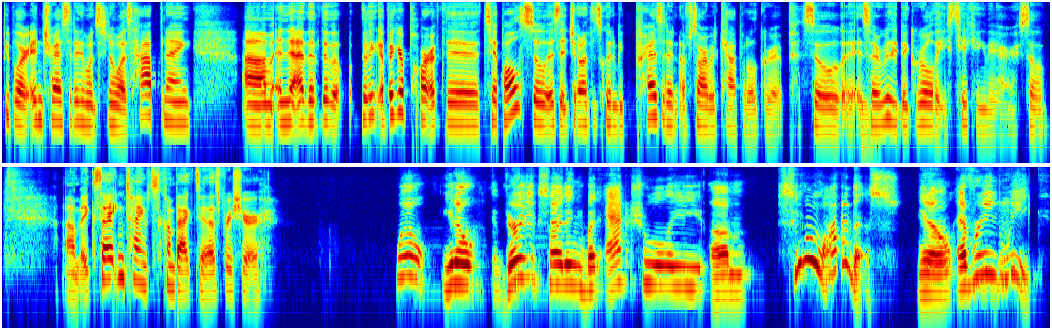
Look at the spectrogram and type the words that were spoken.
people are interested in. Wants to know what's happening. Um, and the, the, the, a bigger part of the tip also is that Jonathan's going to be president of Starwood Capital Group. So it's Mm. a really big role that he's taking there. So um, exciting times to come back to, that's for sure. Well, you know, very exciting, but actually, um, seen a lot of this. You know, every Mhm. week,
